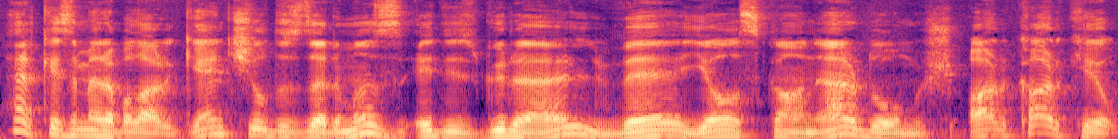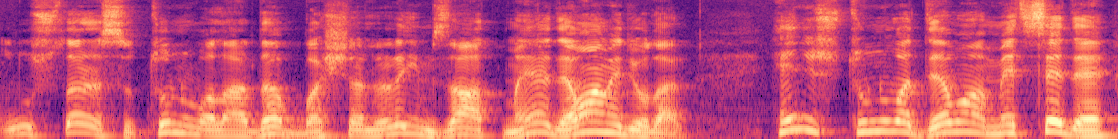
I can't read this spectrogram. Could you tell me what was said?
Herkese merhabalar. Genç yıldızlarımız Ediz Gürel ve Yağız Kağan Erdoğmuş arka arkaya uluslararası turnuvalarda başarılara imza atmaya devam ediyorlar. Henüz turnuva devam etse de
